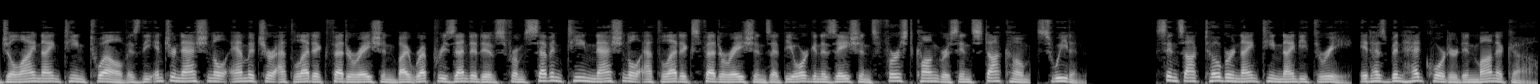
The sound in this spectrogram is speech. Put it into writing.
July 1912 as the International Amateur Athletic Federation by representatives from 17 national athletics federations at the organization's first congress in Stockholm, Sweden. Since October 1993, it has been headquartered in Monaco.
